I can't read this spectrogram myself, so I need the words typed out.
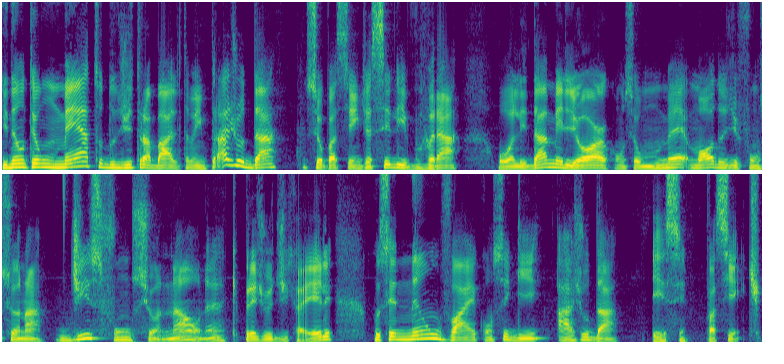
e não ter um método de trabalho também para ajudar o seu paciente a se livrar ou a lidar melhor com o seu modo de funcionar disfuncional, né, que prejudica ele, você não vai conseguir ajudar esse paciente.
